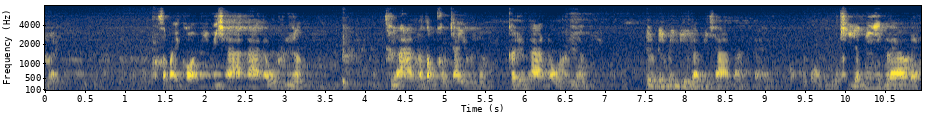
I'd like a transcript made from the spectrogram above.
ด้วย สมัยก่อนมีวิชาอ่านเอาเรื่อง คืออ่านแล้วต้องเข้าใจเรื่องก็เรียกอ่านเอาเรื่อง เดี๋ยวนี้ไม่มีแล้ววิชานั้นเขียนนี่ยิ่งแล้วเลย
